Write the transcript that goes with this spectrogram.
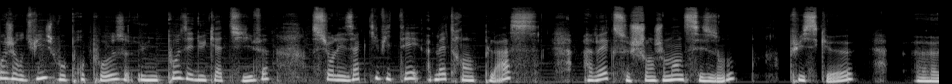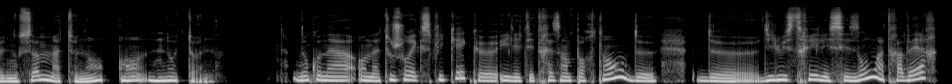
Aujourd'hui, je vous propose une pause éducative sur les activités à mettre en place avec ce changement de saison, puisque euh, nous sommes maintenant en automne. Donc on a, on a toujours expliqué qu'il était très important de, d'illustrer les saisons à travers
